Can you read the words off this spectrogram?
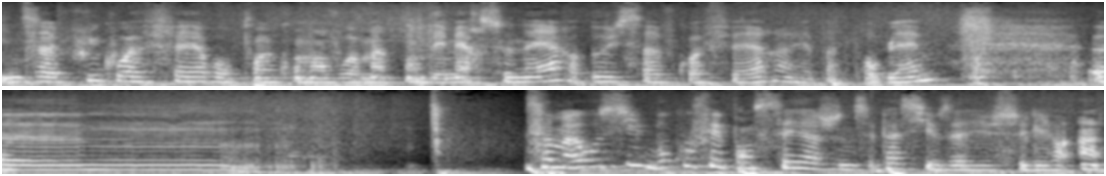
ne savent plus quoi faire au point qu'on envoie maintenant des mercenaires. Eux, ils savent quoi faire, il n'y a pas de problème. Ça m'a aussi beaucoup fait penser à, je ne sais pas si vous avez vu ce livre, un-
